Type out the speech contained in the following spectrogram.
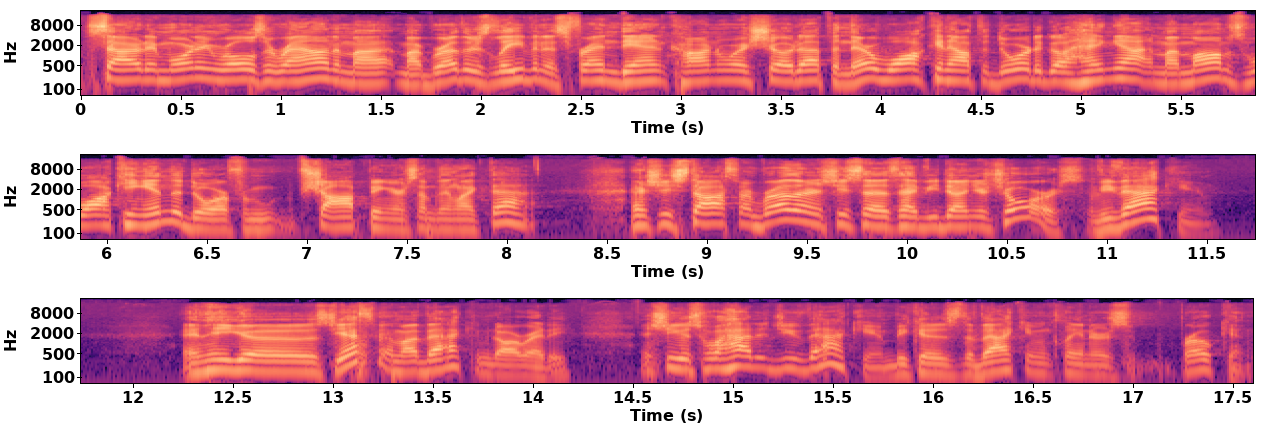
Saturday morning rolls around, and my, my brother's leaving. His friend Dan Conroy showed up, and they're walking out the door to go hang out. And my mom's walking in the door from shopping or something like that. And she stops my brother and she says, Have you done your chores? Have you vacuumed? And he goes, Yes, ma'am, I vacuumed already. And she goes, Well, how did you vacuum? Because the vacuum cleaner's broken.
